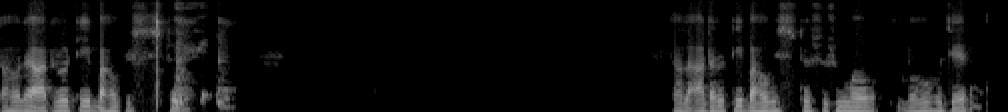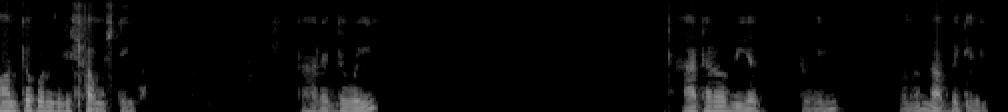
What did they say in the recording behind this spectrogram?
তাহলে আঠারোটি বাহু বিশিষ্ট। তাহলে আঠারোটি বাহু বিশিষ্ট সুষম বহুভুজের অন্তঃকোণগুলির সমষ্টি। তাহলে দুই। আঠারো বিয়োগ দুই কোন নব্বই ডিগ্রি।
